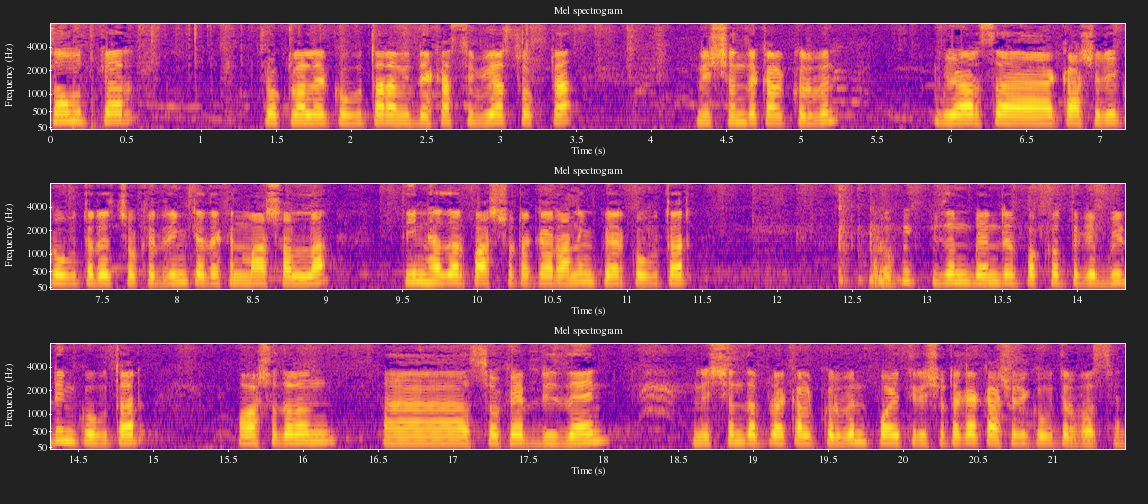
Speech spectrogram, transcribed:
চমৎকার চোখ লালের কবুতর, আমি দেখাচ্ছি বিয়ার চোখটা। নিঃসন্দেহে কাল করবেন। বিয়ার কাশুরি কবুতরের চোখের রিংটা দেখেন মাশাল্লাহ তিন হাজার পাঁচশো টাকা রানিং পেয়ার কবুতর। রফিক পিজন ব্র্যান্ডের পক্ষ থেকে ব্রিডিং কবুতর। অসাধারণ চোখের ডিজাইন নিঃসন্দেহে আপনারা কাল করবেন। পঁয়ত্রিশশো টাকা কাশুরি কবুতর পাচ্ছেন।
